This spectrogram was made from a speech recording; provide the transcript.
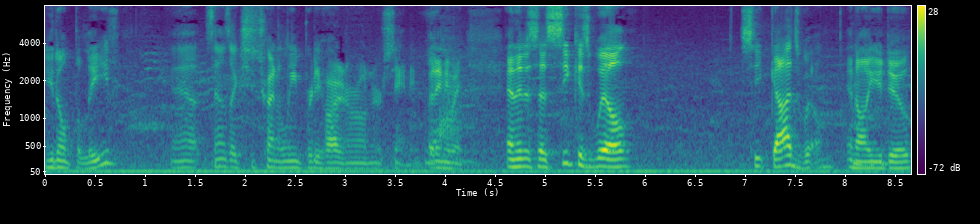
You don't believe. Yeah, it sounds like she's trying to lean pretty hard on her own understanding. But Yeah. anyway, and then it says, "Seek His will, seek God's will in all you do,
